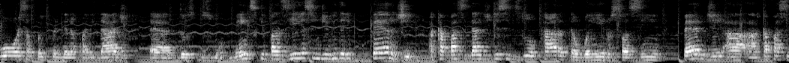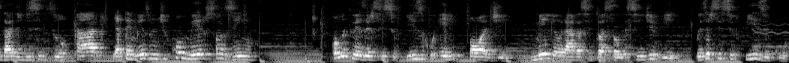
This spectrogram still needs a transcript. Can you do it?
força, foi perdendo a qualidade é, dos, dos, movimentos que fazia e esse indivíduo ele perde a capacidade de se deslocar até o banheiro sozinho, perde a, a capacidade de se deslocar e até mesmo de comer sozinho. Como que o exercício físico ele pode melhorar a situação desse indivíduo? O exercício físico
